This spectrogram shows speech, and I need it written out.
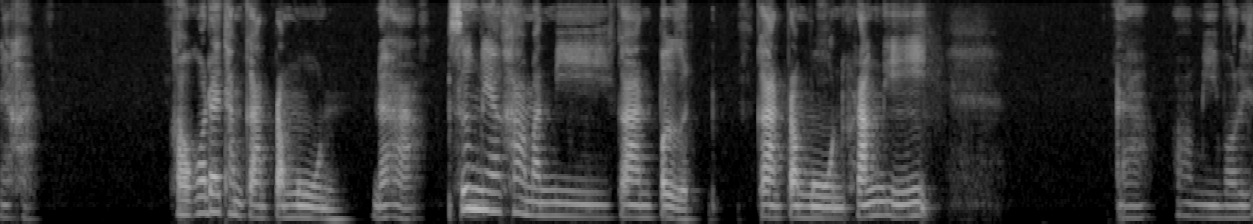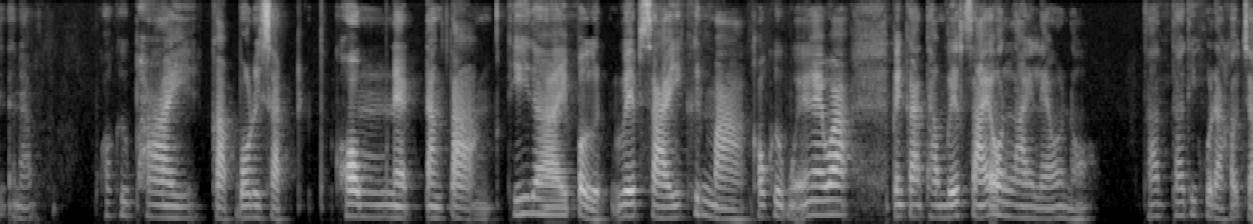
เนี่ยค่ะเขาก็ได้ทำการประมูลนะคะซึ่งเนี่ยค่ะมันมีการเปิดการประมูลครั้งนี้นะก็มีบริษัทนะก็คือพายกับบริษัทคอมเน็ตต่างๆ ที่ได้เปิดเว็บไซต์ขึ้นมาเขาคือเหมือนง่ายๆว่า เป็นการทำเว็บไซต์ออนไลน์แล้วเนาะ ถ้าถ้าที่คุณดาเข้าใจ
